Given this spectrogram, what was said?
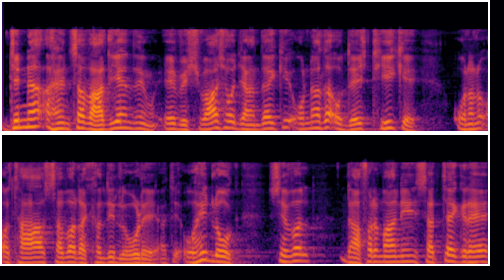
ਜਿਨ੍ਹਾਂ ਅਹਿੰਸਾਵਾਦੀਆਂ ਨੂੰ ਇਹ ਵਿਸ਼ਵਾਸ ਹੋ ਜਾਂਦਾ ਹੈ ਕਿ ਉਹਨਾਂ ਦਾ ਉਦੇਸ਼ ਠੀਕ ਹੈ, ਉਹਨਾਂ ਨੂੰ ਅਥਾਹ ਸਬਰ ਰੱਖਣ ਦੀ ਲੋੜ ਹੈ ਅਤੇ ਉਹੀ ਲੋਕ ਸਿਵਲ, ਨਾਫਰਮਾਨੀ ਸੱਤਿਆਗ੍ਰਹਿ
